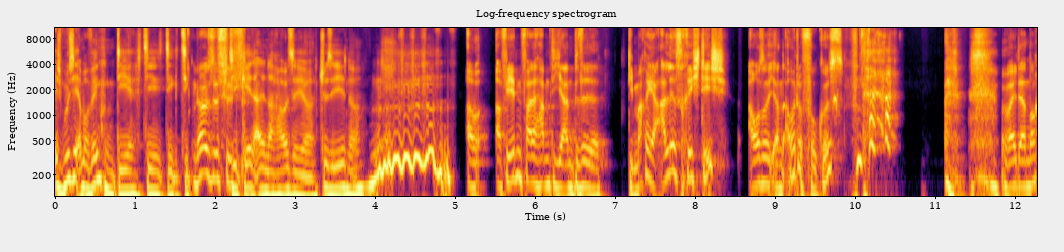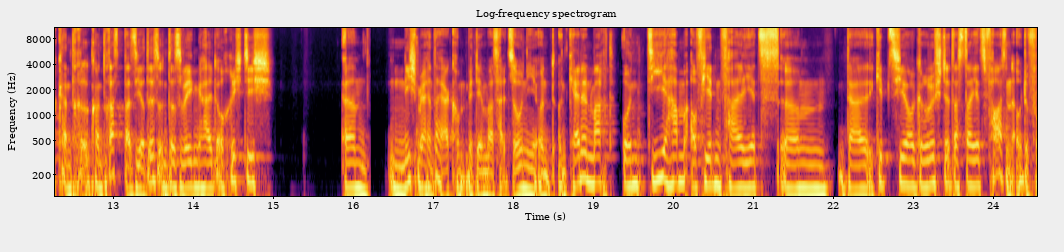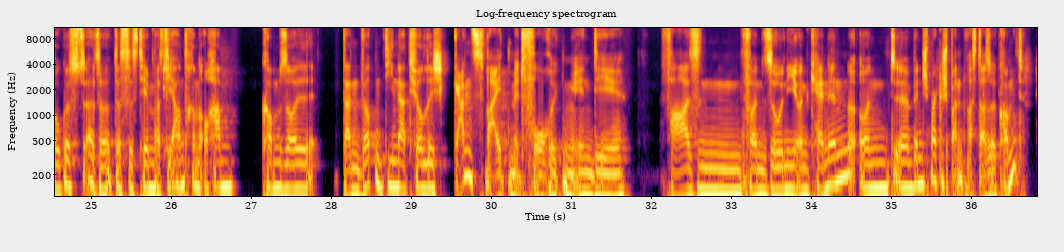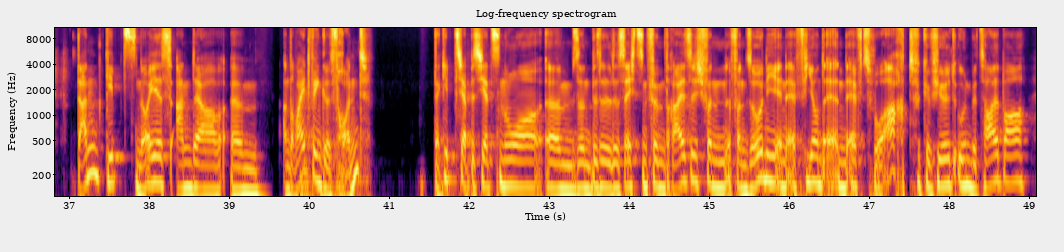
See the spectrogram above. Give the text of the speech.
Ich muss hier immer winken, die, die, die, die, no, ist, die gehen alle nach Hause hier. Tschüssi, ne? aber auf jeden Fall haben die ja ein bisschen, die machen ja alles richtig, außer ihren Autofokus. weil der noch kontrastbasiert ist und deswegen halt auch richtig ähm, nicht mehr hinterherkommt mit dem, was halt Sony und, und Canon macht. Und die haben auf jeden Fall jetzt, ähm, da gibt es hier Gerüchte, dass da jetzt Phasenautofokus, also das System, was die anderen auch haben, kommen soll. Dann würden die natürlich ganz weit mit vorrücken in die Phasen von Sony und Canon und äh, bin ich mal gespannt, was da so kommt. Dann gibt es Neues an der, ähm, an der Weitwinkelfront da gibt es ja bis jetzt nur ähm, so ein bisschen das 1635 von, von Sony in F4 und in F28, gefühlt unbezahlbar.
